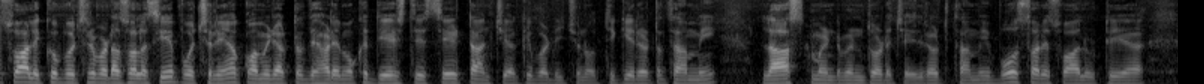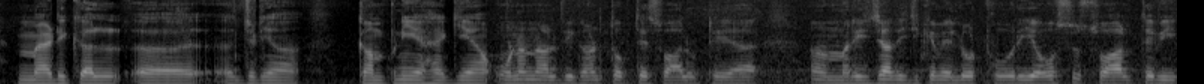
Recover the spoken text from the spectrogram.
ਸਵਾਲ ਇੱਕੋ ਪੁੱਛ ਰਹੇ ਬੜਾ ਸਵਾਲ ਅਸੀਂ ਇਹ ਪੁੱਛ ਰਹੇ ਹਾਂ ਕੌਮੀ ਡਾਕਟਰ ਦਿਹਾੜੇ ਮੌਕੇ ਦੇਸ਼ ਦੇ ਸਿਹਤ ਢਾਂਚੇ ਅੱਗੇ ਵੱਡੀ ਚੁਣੌਤੀ ਕੀ ਡਾਕਟਰ ਥਾਮੀ ਲਾਸਟ ਕਮੈਂਟ ਮੈਨੂੰ ਤੁਹਾਡੇ ਚਾਹੀਦਾ। ਡਾਕਟਰ ਥਾਮੀ ਬਹੁਤ ਸਾਰੇ ਸਵਾਲ ਉੱਠੇ ਆ ਮੈਡੀਕਲ ਜਿਹੜੀਆਂ ਕੰਪਨੀਆਂ ਹੈਗੀਆਂ ਉਹਨਾਂ ਨਾਲ ਵੀ ਗੰਢ ਤੁਪ ਤੇ ਸਵਾਲ ਉੱਠੇ ਆ। ਮਰੀਜ਼ਾਂ ਦੀ ਜੀ ਕਿਵੇਂ ਲੁੱਟ ਹੋ ਰਹੀ ਹੈ ਉਸ ਸਵਾਲ ਤੇ ਵੀ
